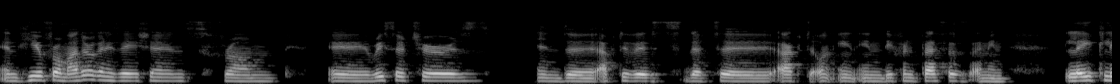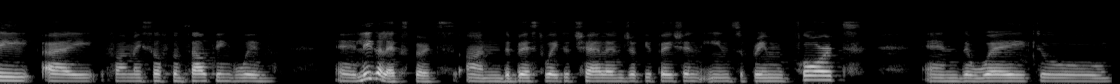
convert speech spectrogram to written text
and hear from other organizations from uh, researchers and uh, activists that uh, act on in, in different paths i mean lately i found myself consulting with legal experts on the best way to challenge occupation in supreme court and the way to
